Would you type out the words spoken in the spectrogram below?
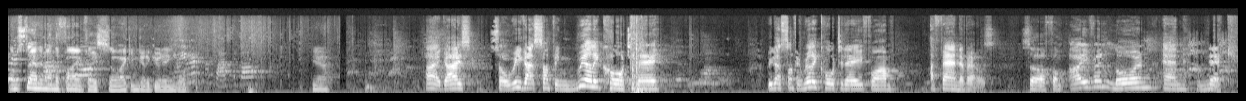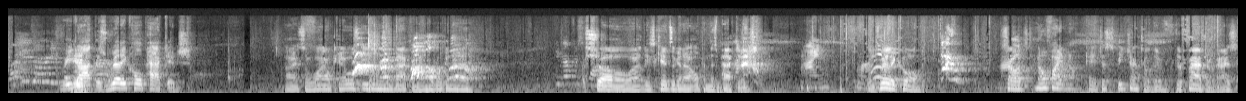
I'm standing on the fireplace so I can get a good angle. rip the plastic off? Yeah. Alright guys, so we got something really cool today. We got something really cool today from a fan of ours. So from Ivan, Lauren, and Nick, we got this really cool package. Alright, so while Carol's eating in the background, we're gonna show, uh, these kids are gonna open this package. Mine. It's really cool. So it's no fight, no. Okay, just be gentle. They're, they're fragile, guys.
